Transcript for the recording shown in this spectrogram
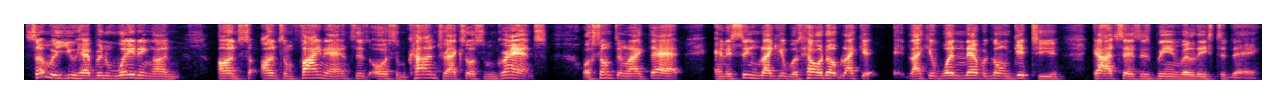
Some of you have been waiting on on on some finances or some contracts or some grants or something like that and it seemed like it was held up like it like it wasn't never going to get to you god says it's being released today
